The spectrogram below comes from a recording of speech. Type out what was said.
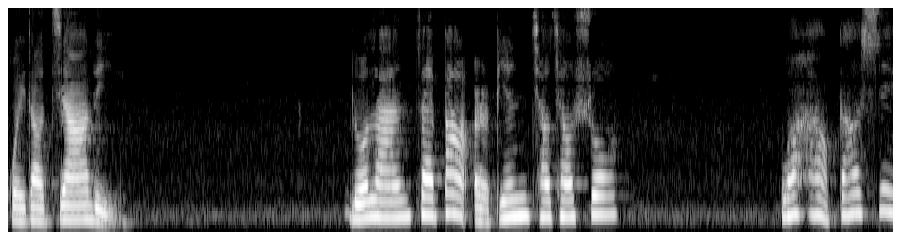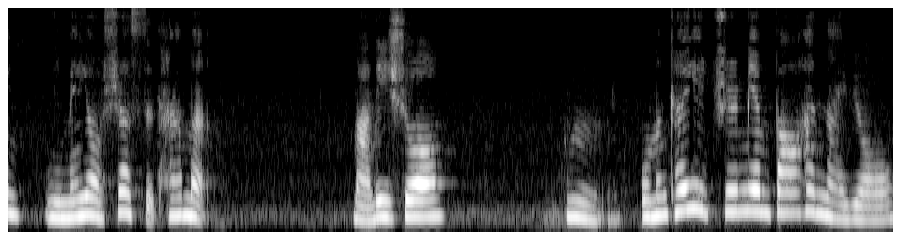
回到家里。罗兰在爸耳边悄悄说：“我好高兴你没有射死他们。”玛丽说：“嗯，我们可以吃面包和奶油。”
